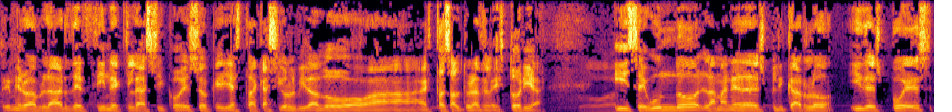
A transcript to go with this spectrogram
Primero hablar del cine clásico, eso que ya está casi olvidado a estas alturas de la historia. Y segundo, la manera de explicarlo. Y después,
